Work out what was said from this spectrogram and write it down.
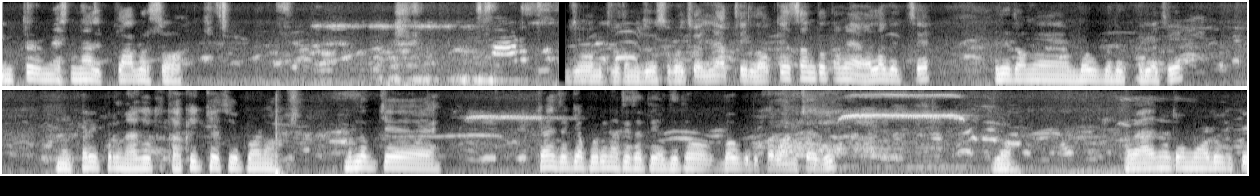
ઇન્ટરનેશનલ ફ્લાવર શો જો મિત્રો, તમે જોઈ શકો છો, અહીંયાથી લોકેશન તો તમે અલગ જ છે. હજી તો અમે બહુ બધું ફર્યા છીએ અને ફરી ફરીને હજુ તો થાકી ગયા છીએ, પણ મતલબ કે ક્યાંય જગ્યા પૂરી નથી થતી. હજી તો બહુ બધું ફરવાનું છે હજી. જો. હવે આનું તો મોડું પે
